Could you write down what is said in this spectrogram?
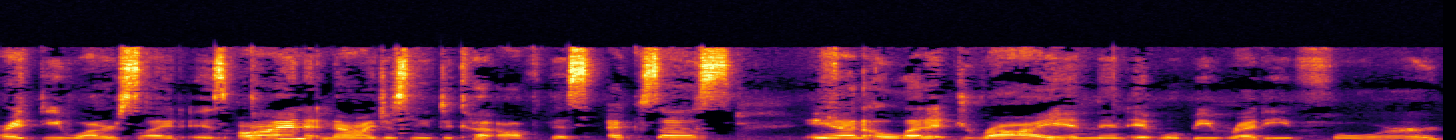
All right, the water slide is on. Now I just need to cut off this excess and let it dry and then it will be ready for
